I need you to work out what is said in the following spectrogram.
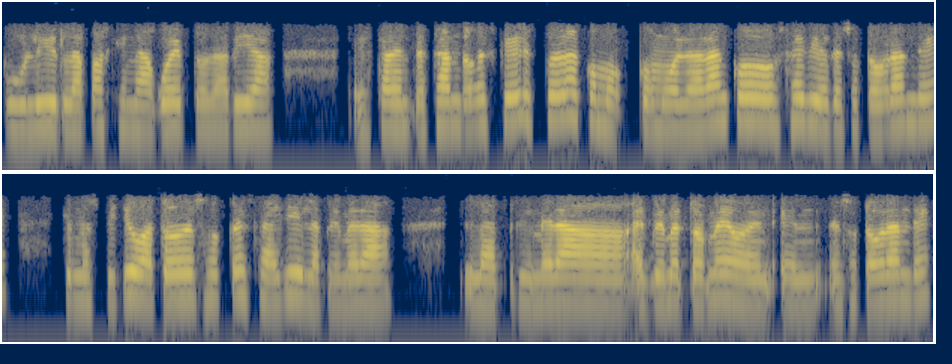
pulir la página web todavía están empezando es que esto era como como el Aranco Series de Sotogrande que nos pilló a todos de sorpresa allí la primera la primera el primer torneo en, en, en Sotogrande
